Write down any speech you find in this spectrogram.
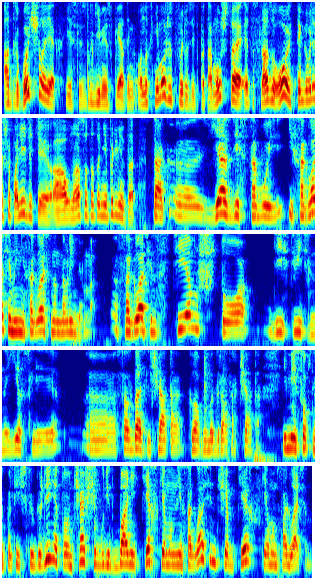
А другой человек, если с другими взглядами, он их не может выразить, потому что это сразу, ой, ты говоришь о политике, а у нас вот это не принято. Так, э, я здесь с тобой и согласен, и не согласен одновременно. Согласен с тем, что действительно, если Э, создатель чата, главный модератор чата, имеет собственные политические убеждения, то он чаще будет банить тех, с кем он не согласен, чем тех, с кем он согласен.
